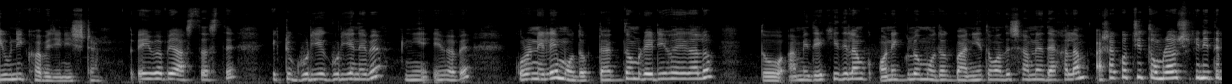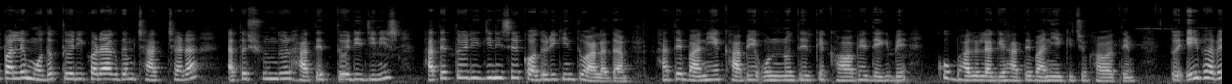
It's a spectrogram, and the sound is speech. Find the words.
ইউনিক হবে জিনিসটা। তো এইভাবে আস্তে আস্তে একটু ঘুরিয়ে ঘুরিয়ে নেবে, নিয়ে এইভাবে করে নিলেই মোদকটা একদম রেডি হয়ে গেল। তো আমি দেখিয়ে দিলাম, অনেকগুলো মোদক বানিয়ে তোমাদের সামনে দেখালাম। আশা করছি তোমরাও শিখে নিতে পারলে মোদক তৈরি করা একদম ছাদ ছাড়া এত সুন্দর হাতের তৈরি জিনিস। হাতের তৈরি জিনিসের কদরই কিন্তু আলাদা। হাতে বানিয়ে খাবে, অন্যদেরকে খাওয়াবে, দেখবে। খুব ভালো লাগে হাতে বানিয়ে কিছু খাওয়াতে। তো এইভাবে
